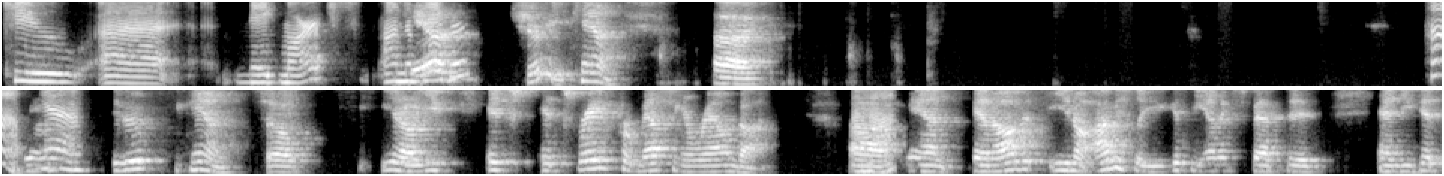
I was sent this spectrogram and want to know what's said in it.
to uh, make marks on the yeah, paper? Sure, you can. Uh, huh? Yeah. You do. You can. So, you know, you it's it's great for messing around on. Uh, uh-huh. and and you know, obviously, you get the unexpected, and you get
